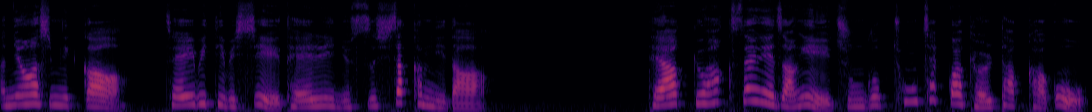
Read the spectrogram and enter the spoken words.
안녕하십니까. JBTBC 데일리 뉴스 시작합니다. 대학교 학생회장이 중국 총책과 결탁하고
